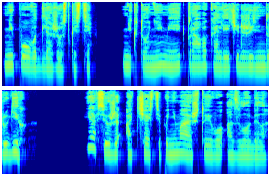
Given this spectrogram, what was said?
не повод для жесткости. Никто не имеет права калечить жизнь других. Я все же отчасти понимаю, что его озлобило,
